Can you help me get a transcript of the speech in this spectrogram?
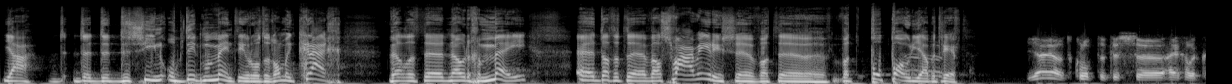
ja, de, de, de scene op dit moment in Rotterdam? Ik krijg wel het nodige mee dat het wel zwaar weer is wat, wat poppodia betreft. Ja, ja, het klopt. Het is eigenlijk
